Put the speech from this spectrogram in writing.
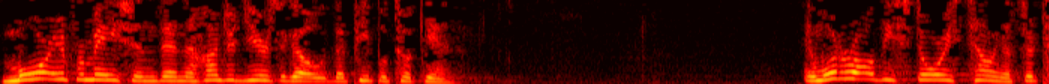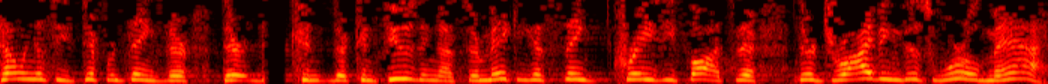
more information than a hundred years ago that people took in. And what are all these stories telling us? They're telling us these different things. They're, they're, they're, con- they're confusing us. They're making us think crazy thoughts. They're, they're driving this world mad.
